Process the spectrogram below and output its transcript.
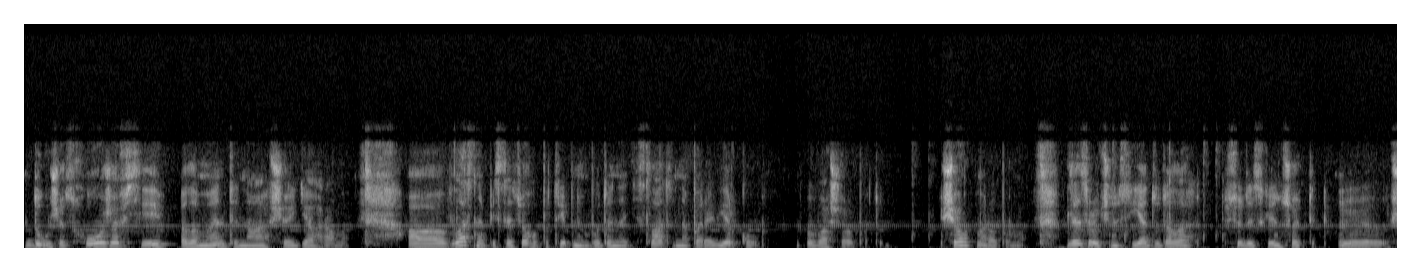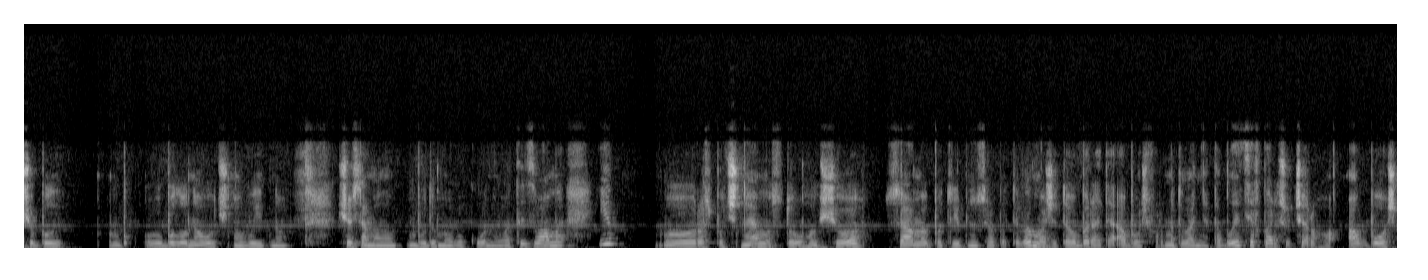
дуже схоже всі елементи нашої діаграми. А, Власне, після цього потрібно буде надіслати на перевірку вашу роботу. Що ми робимо? Для зручності я додала сюди скріншотик, е, щоб було наочно видно, що саме ми будемо виконувати з вами, і е, розпочнемо з того, що саме потрібно зробити. Ви можете обирати або ж форматування таблиці в першу чергу, або ж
